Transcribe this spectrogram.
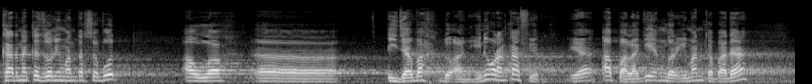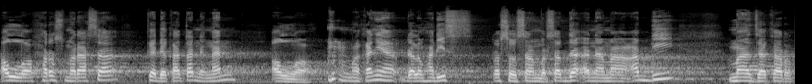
karena kezoliman tersebut, Allah uh, ijabah doanya. Ini orang kafir, ya. Apalagi yang beriman kepada Allah harus merasa kedekatan dengan Allah. Makanya dalam hadis Rasulullah SAW bersabda, "Ana abdi ma zakar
